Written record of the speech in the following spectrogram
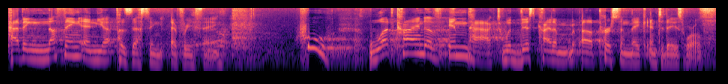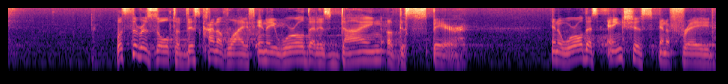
having nothing and yet possessing everything. Whew. What kind of impact would this kind of uh, person make in today's world? What's the result of this kind of life in a world that is dying of despair? In a world that's anxious and afraid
